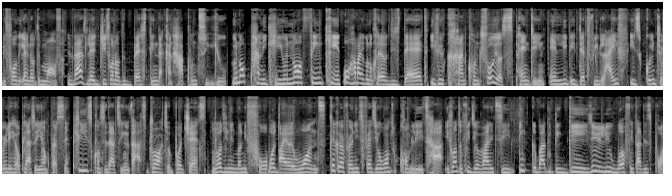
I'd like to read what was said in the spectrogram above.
before the end of the month. That's legit one of the best things that can happen to you. You're not panicking, you're not thinking, oh, how am I going to clear up this debt? If you can control your spending and live a debt-free life, it's going to really help you as a young person. Please consider doing that. Draw out your budget. What do you need money for? What do I want? Take care of your needs first. Your want to come later. If you want to feed your vanity, think about the again. Is it really worth it at this point?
